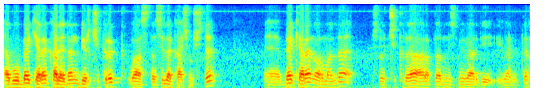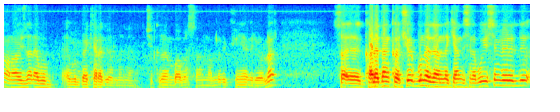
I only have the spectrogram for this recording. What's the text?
Ebu Bekere kaleden bir çıkrık vasıtasıyla kaçmıştı. E, Bekere normalde işte o çıkrığa Arapların ismi verdiği, verdikleri. Ona o yüzden Ebu, Ebu Bekere diyorlar yani. Çıkrığın babası anlamda bir künye veriyorlar. E, Kaleden kaçıyor. Bu nedenle kendisine bu isim verildi.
